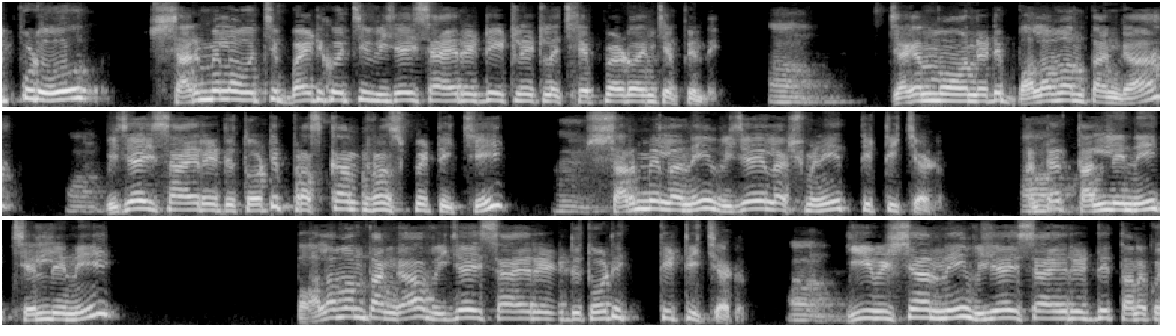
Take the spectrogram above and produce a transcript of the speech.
ఇప్పుడు షర్మిల వచ్చి బయటకు వచ్చి విజయసాయి రెడ్డి ఇట్లా ఇట్లా చెప్పాడు అని చెప్పింది. జగన్మోహన్ రెడ్డి బలవంతంగా విజయసాయి రెడ్డి తోటి ప్రెస్ కాన్ఫరెన్స్ పెట్టించి షర్మిలని విజయలక్ష్మిని తిట్టించాడు అంటే. తల్లిని చెల్లిని బలవంతంగా విజయసాయి రెడ్డి తోటి తిట్టించాడు ఈ విషయాన్ని విజయసాయి రెడ్డి తనకు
